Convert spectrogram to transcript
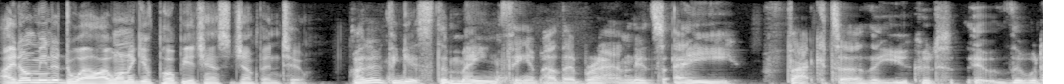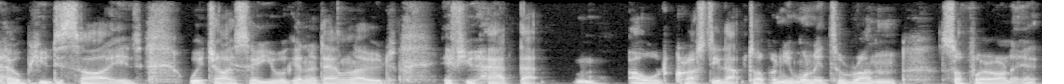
I don't mean to dwell. I want to give Popey a chance to jump in too. I don't think it's the main thing about their brand. It's a factor that you could it, that would help you decide which ISO you were going to download if you had that old crusty laptop and you wanted to run software on it.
